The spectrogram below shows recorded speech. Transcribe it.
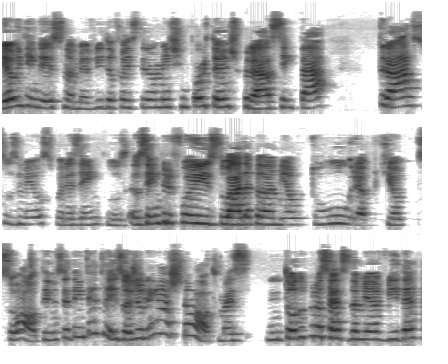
eu entender isso na minha vida foi extremamente importante para aceitar traços meus, por exemplo. Eu sempre fui zoada pela minha altura, porque eu sou alta, tenho 73. Hoje eu nem acho tão alto, mas em todo o processo da minha vida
